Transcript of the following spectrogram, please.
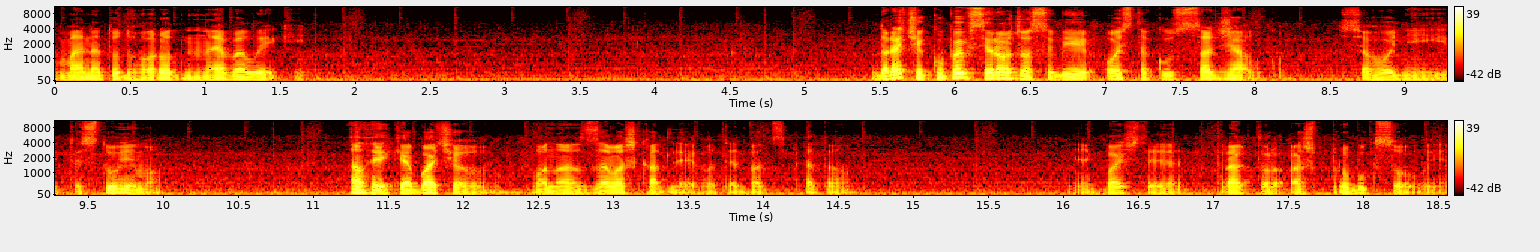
У мене тут город невеликий. До речі, купив Сірожа собі ось таку саджалку. Сьогодні її тестуємо. Але як я бачу, вона заважка для його Т-25. Як бачите, трактор аж пробуксовує.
